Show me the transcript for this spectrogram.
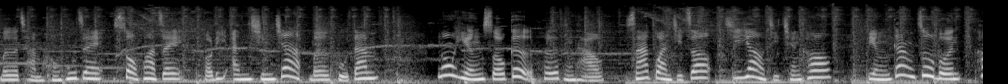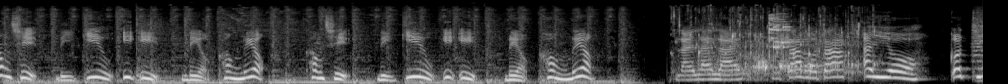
无掺防腐剂、塑化剂，互你安心吃，无负担。五行蔬果好汤头，三罐一组，只要一千块。平港注文零七二九一一六零六零七二九一一六零六。来来来，好打好打，哎呦，够痛！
